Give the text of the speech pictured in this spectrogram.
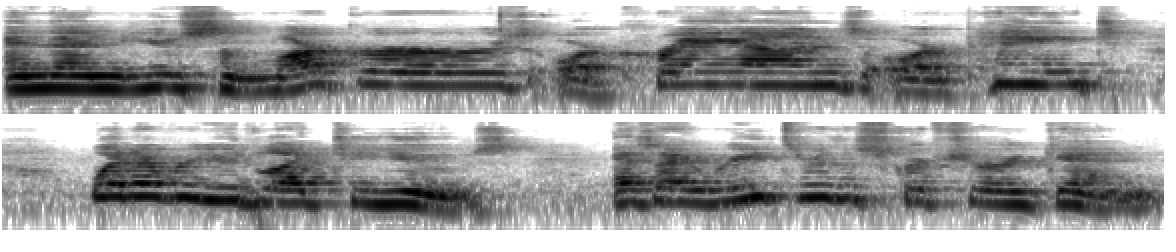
and then use some markers or crayons or paint, whatever you'd like to use. As I read through the scripture again,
